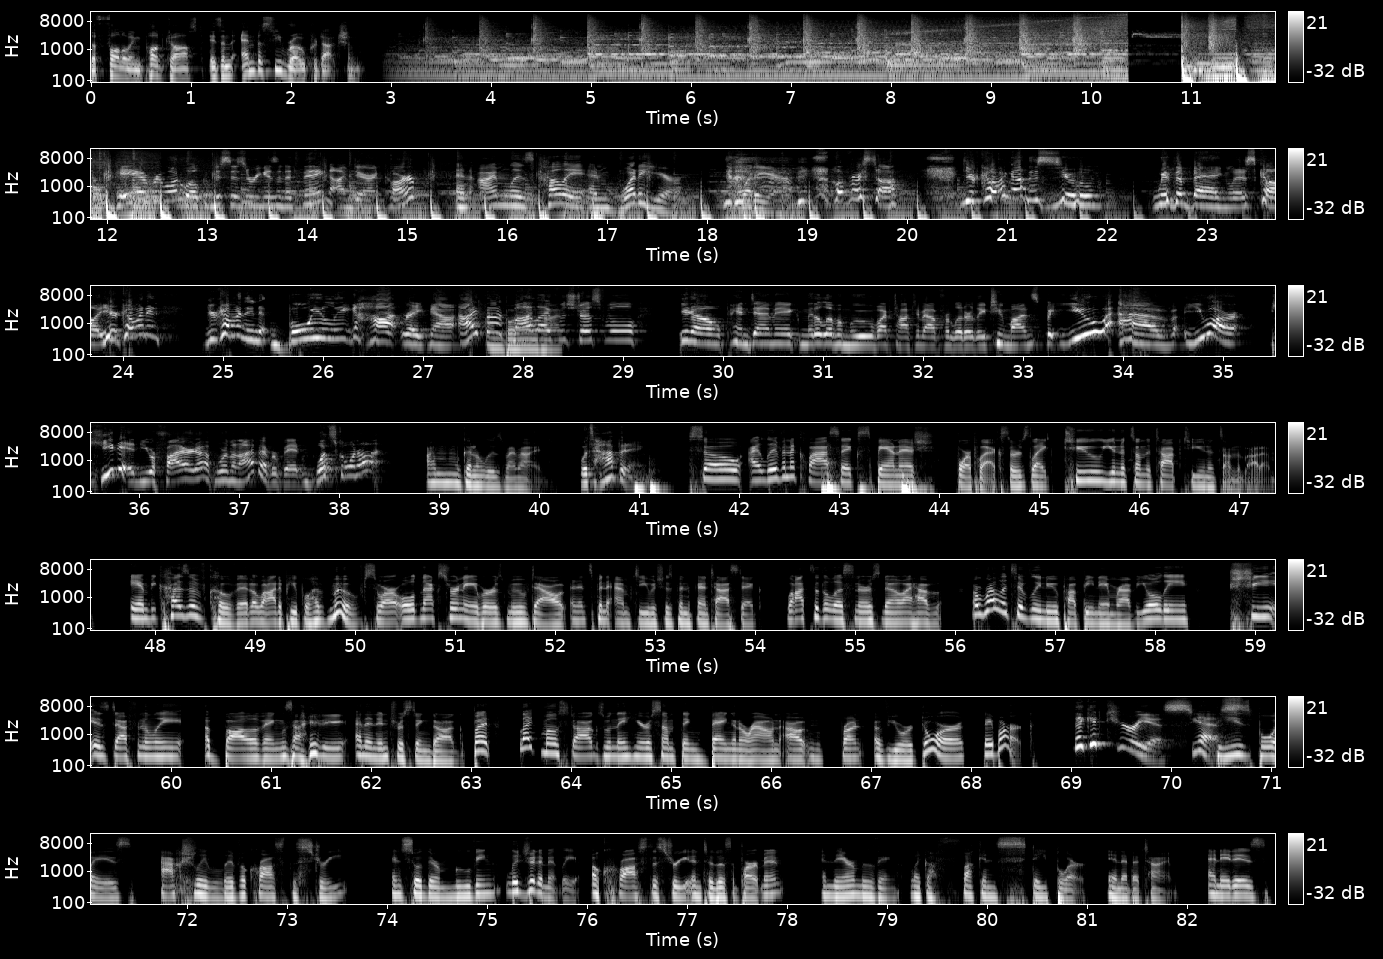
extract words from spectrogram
The following podcast is an Embassy Row production. Hey everyone, welcome to Scissoring Isn't a Thing. I'm Darren Karp. And I'm Liz Cully, and what a year. What a year. well, first off, you're coming on the Zoom with a bang, Liz Cully. You're coming in, you're coming in boiling hot right now. I thought my boiling life hot. was stressful, you know, pandemic, middle of a move I've talked about for literally two months, but you have, you are heated, you're fired up more than I've ever been. What's going on? I'm going to lose my mind. What's happening? So I live in a classic Spanish fourplex. There's like two units on the top, two units on the bottom. And because of COVID, a lot of people have moved. So our old next door neighbors moved out and it's been empty, which has been fantastic. Lots of the listeners know I have a relatively new puppy named Ravioli. She is definitely a ball of anxiety and an interesting dog. But like most dogs, when they hear something banging around out in front of your door, they bark. They get curious, yes. These boys actually live across the street. And so they're moving legitimately across the street into this apartment. And they are moving like a fucking stapler in at a time. And it is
